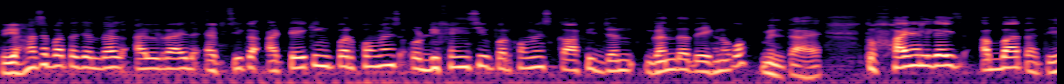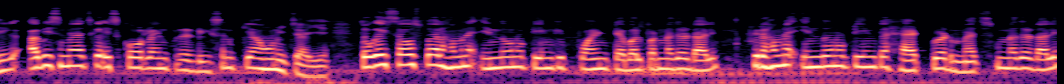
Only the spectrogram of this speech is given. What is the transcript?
तो यहाँ से पता चलता है कि अल रायद एफ़ का अटैकिंग परफॉर्मेंस और डिफेंसिव परफॉर्मेंस काफ़ी गंदा देखने को मिलता है। तो फाइनल गाइज़ अब बात आती है कि अब इस मैच का स्कोर लाइन प्रडिक्शन क्या होनी चाहिए। तो गई सबसे पहले हमने इन दोनों टीम की पॉइंट टेबल पर नज़र डाली, फिर हमने इन दोनों टीम के हेड टू हेड मैच पर नज़र डाली,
